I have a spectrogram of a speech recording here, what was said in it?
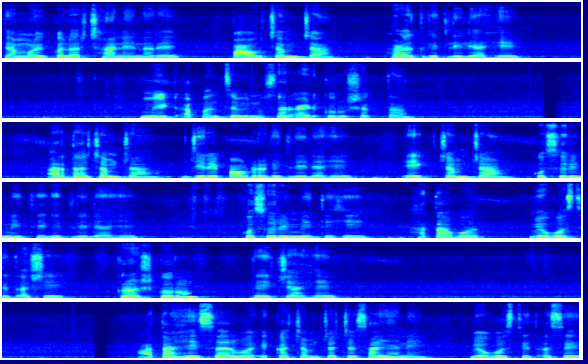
त्यामुळे कलर छान येणार आहे. पाव चमचा हळद घेतलेली आहे. मीठ आपण चवीनुसार ॲड करू शकता. अर्धा चमचा जिरे पावडर घेतलेली आहे. एक चमचा कसुरी मेथी घेतलेली आहे. कसुरी मेथी ही हातावर व्यवस्थित अशी क्रश करून घ्यायची आहे. आता हे सर्व एका चमच्याच्या साह्याने व्यवस्थित असे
